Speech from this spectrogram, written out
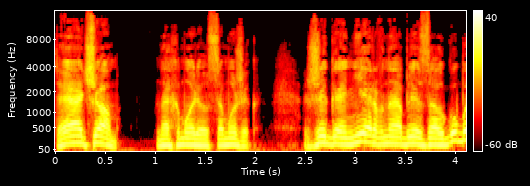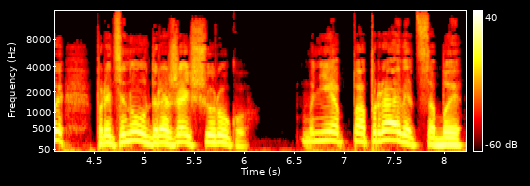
«Ты о чем?» — нахмурился мужик. Жига нервно облизал губы, протянул дрожащую руку. «Мне поправиться бы.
